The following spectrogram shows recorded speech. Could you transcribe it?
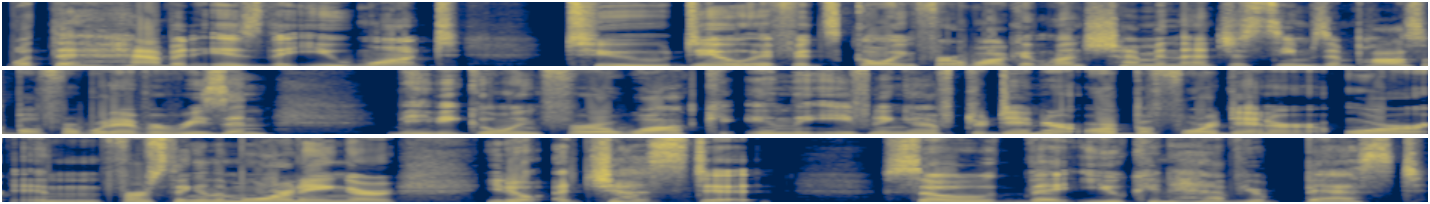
what the habit is that you want to do. If it's going for a walk at lunchtime and that just seems impossible for whatever reason, maybe going for a walk in the evening after dinner or before dinner or in first thing in the morning or, you know, adjust it so that you can have your best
